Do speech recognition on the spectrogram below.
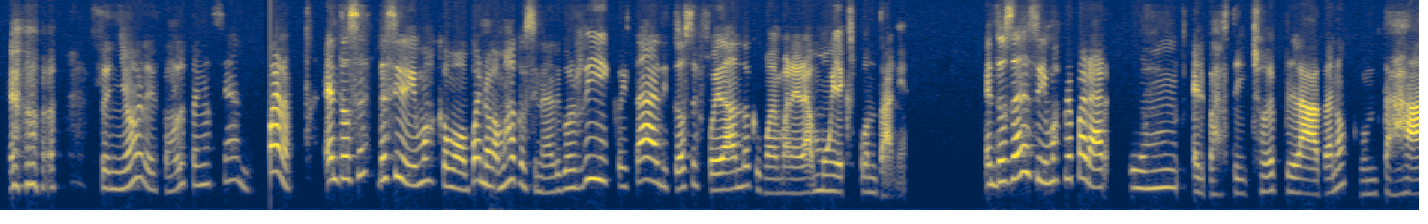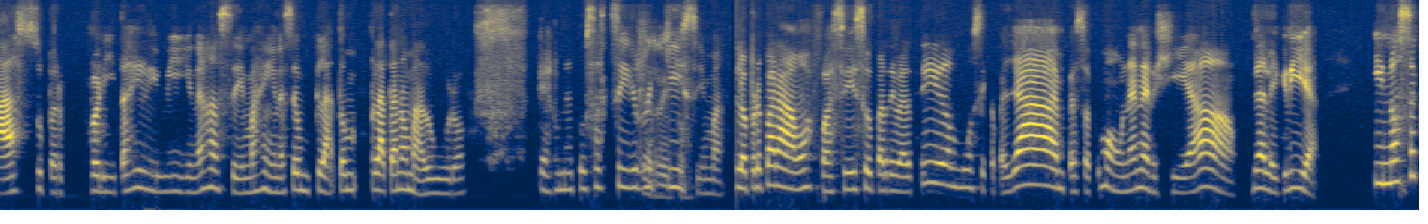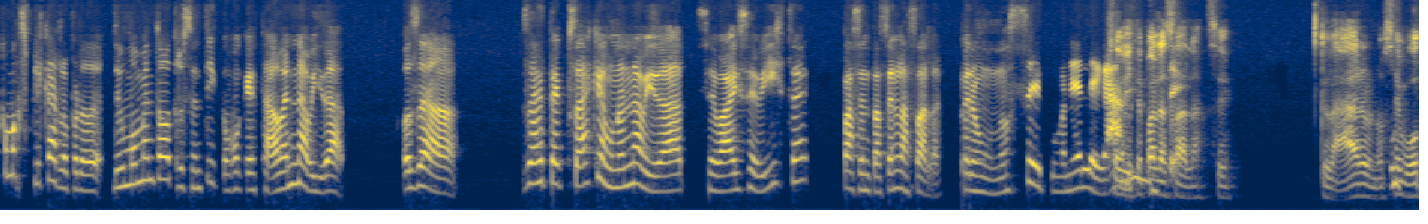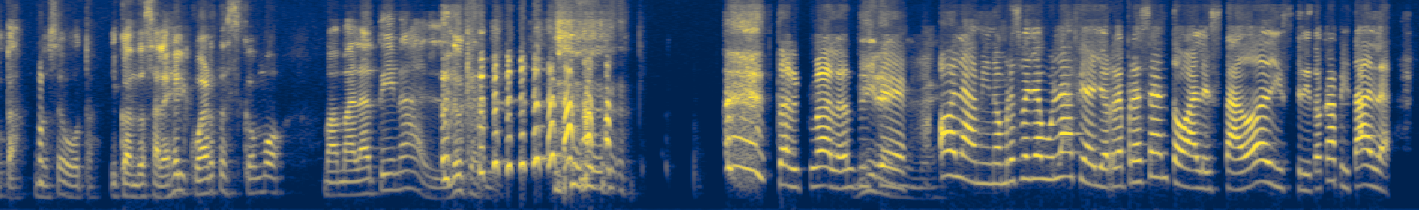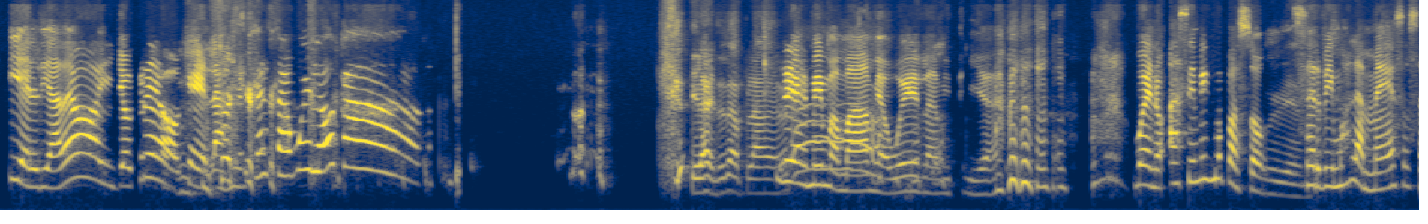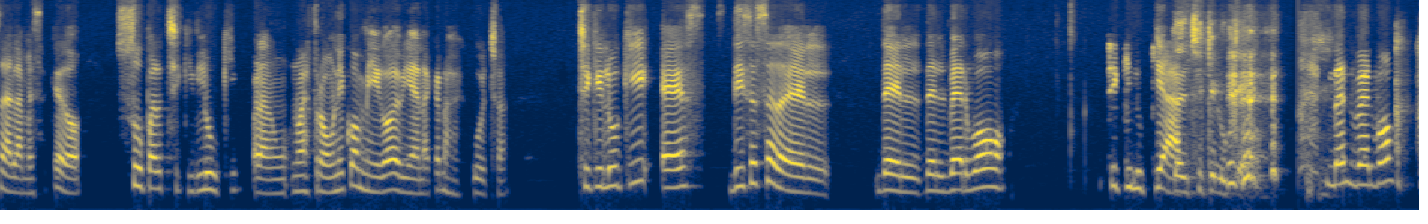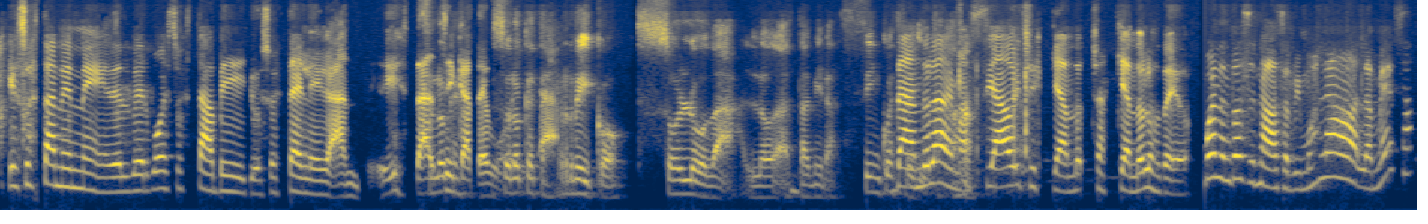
Señores, ¿cómo lo están haciendo? Bueno, entonces decidimos como, bueno, vamos a cocinar algo rico y tal, y todo se fue dando como de manera muy espontánea. Entonces decidimos preparar un, el pasticho de plátano con tajadas súper fritas y divinas, así, imagínense, un plato, plátano maduro, que es una cosa así Qué rico. riquísima. Lo preparamos, fue así súper divertido, música para allá, empezó como una energía de alegría. Y no sé cómo explicarlo, pero de, de un momento a otro sentí como que estaba en Navidad. O sea, ¿sabes, te- sabes que uno en Navidad se va y se viste para sentarse en la sala, pero uno se pone Se viste para la elegante. sala, sí. Claro, no se vota, no se vota. Y cuando sales del cuarto es como, mamá latina, look at me. Tal cual, así que, hola, mi nombre es Bella Bulafia y yo represento al estado de Distrito Capital. Y el día de hoy yo creo que la gente está muy loca. Y la gente te aplaude. Sí, es mi mamá, mi abuela, mi tía. Bueno, así mismo pasó. Servimos la mesa, o sea, la mesa quedó súper chiquiluki para un- nuestro único amigo de Viena que nos escucha. Chiquiluki es, dícese del, del, del verbo chiquiluquear, Del chiquiluqueo. del verbo eso está nené, del verbo eso está bello, eso está elegante, está Solo que, solo que estás rico. Solo da, lo da. Está, mira, cinco dándola estrellitas. Ajá. demasiado y chisqueando, chasqueando los dedos. Bueno, entonces nada, servimos la, la mesa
